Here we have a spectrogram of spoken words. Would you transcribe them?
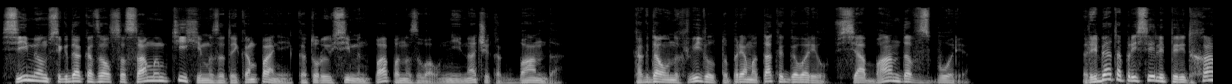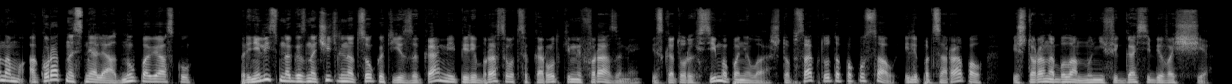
Симе он всегда казался самым тихим из этой компании, которую Симин папа называл не иначе как банда. Когда он их видел, то прямо так и говорил «вся банда в сборе». Ребята присели перед ханом, аккуратно сняли одну повязку, принялись многозначительно цокать языками и перебрасываться короткими фразами, из которых Сима поняла, что пса кто-то покусал или поцарапал, и что рана была ну нифига себе вообще.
